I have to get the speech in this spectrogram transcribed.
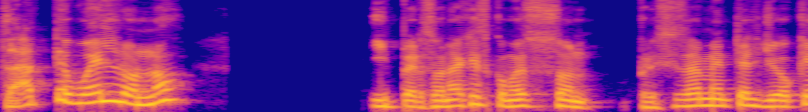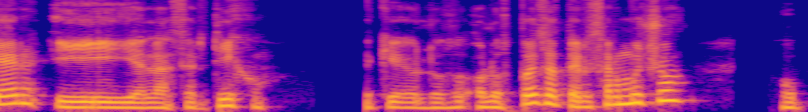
date vuelo, ¿no? Y personajes como esos son precisamente el Joker y el acertijo. De que los, o los puedes aterrizar mucho o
